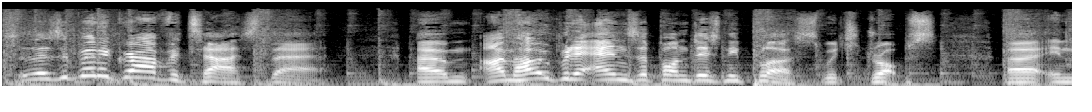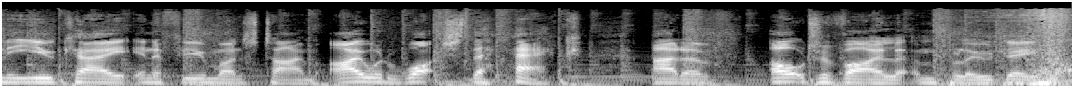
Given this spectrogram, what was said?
So there's a bit of gravitas there. Um, I'm hoping it ends up on Disney Plus, which drops uh, in the UK in a few months' time. I would watch the heck out of Ultraviolet and Blue Demon.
